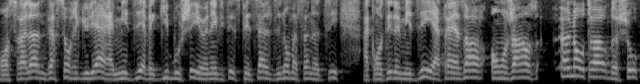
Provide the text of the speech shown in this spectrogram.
on sera là, une version régulière à midi avec Guy Boucher et un invité spécial, Dino Massanotti, à compter de midi. Et à 13h, on jase une autre heure de show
